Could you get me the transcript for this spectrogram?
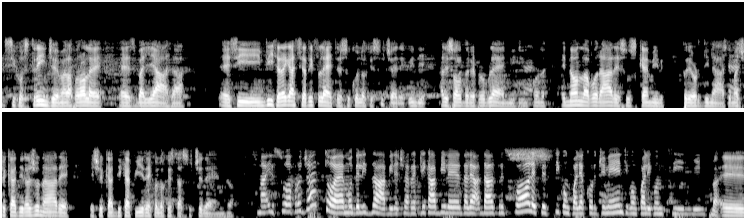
si costringe, ma la parola è, è sbagliata, eh, si invita i ragazzi a riflettere su quello che succede, quindi a risolvere problemi Certo. e non lavorare su schemi preordinati, ma Certo. cercare di ragionare e cercare di capire quello che sta succedendo. Ma il suo progetto è modellizzabile, cioè replicabile dalle- da altre scuole? Se sì, con quali accorgimenti, con quali consigli? Ma eh,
